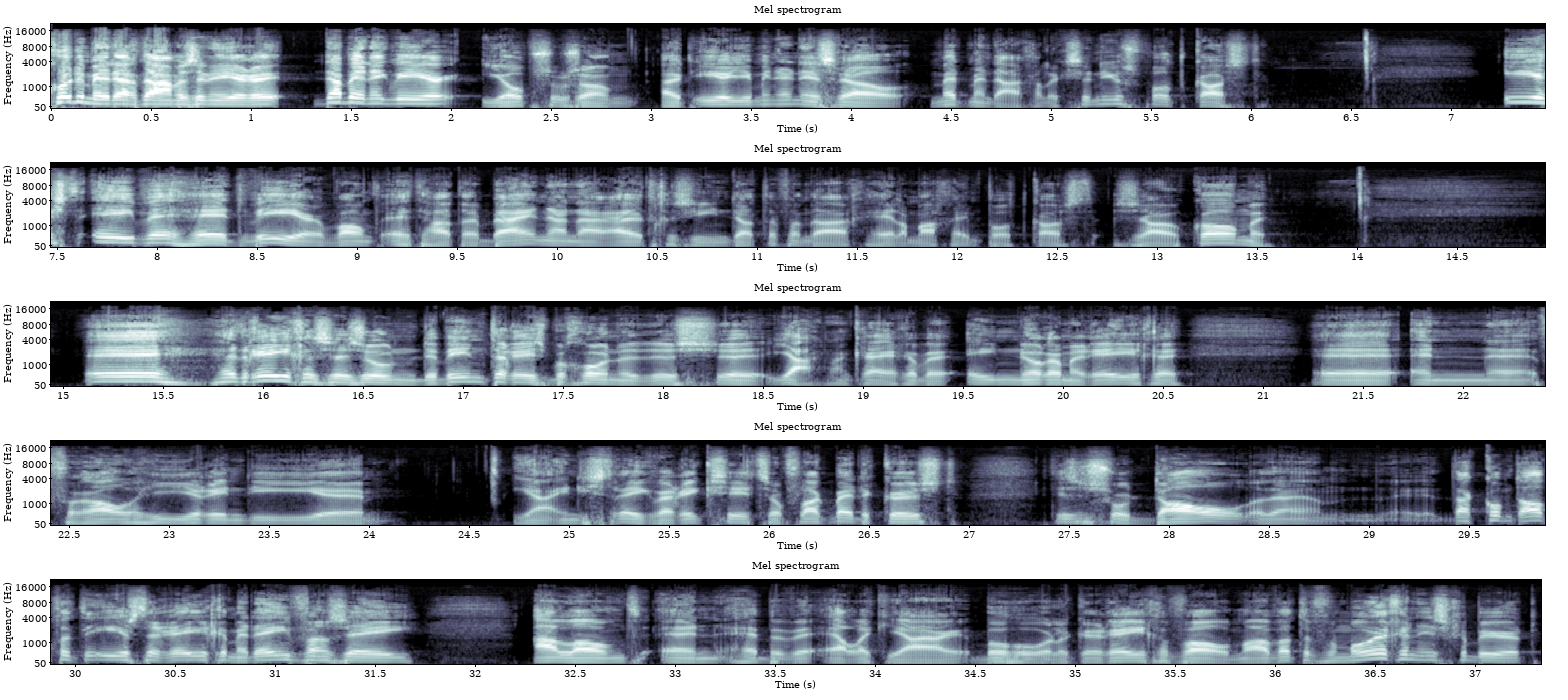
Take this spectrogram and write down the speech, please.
Goedemiddag dames en heren, daar ben ik weer, Joop Suzan uit Ierjemien in Israël met mijn dagelijkse nieuwspodcast. Eerst even het weer, want het had er bijna naar uitgezien dat er vandaag helemaal geen podcast zou komen. Eh, het regenseizoen, de winter is begonnen, dus eh, ja, dan krijgen we enorme regen. Eh, en eh, vooral hier in die, eh, ja, in die streek waar ik zit, zo vlak bij de kust. Het is een soort dal. eh, daar komt altijd de eerste regen meteen van zee aan land. En hebben we elk jaar behoorlijke regenval. Maar wat er vanmorgen is gebeurd,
